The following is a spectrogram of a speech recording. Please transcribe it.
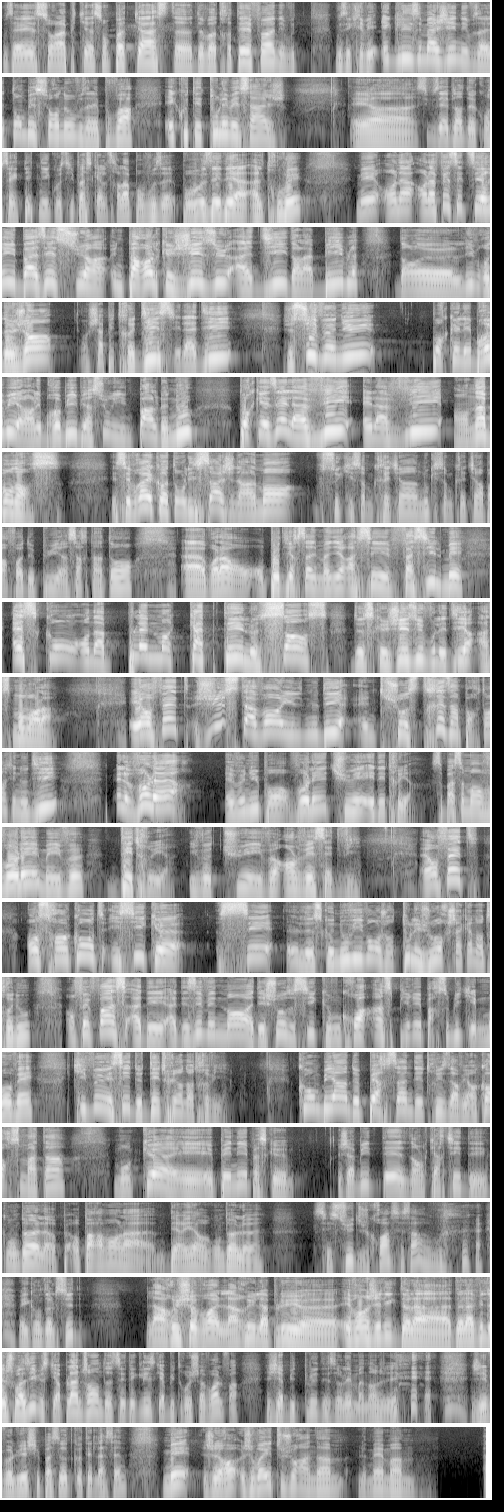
Vous allez sur l'application podcast euh, de votre téléphone et vous, écrivez Église Imagine et vous allez tomber sur nous. Vous allez pouvoir écouter tous les messages. Et euh, si vous avez besoin de conseils techniques aussi, Pascal sera là pour vous, pour vous aider à, le trouver. Mais on a, on a fait cette série basée sur une parole que Jésus a dit dans la Bible, dans le livre de Jean, au chapitre 10. Il a dit, je suis venu pour que les brebis, alors les brebis, bien sûr, il parle de nous, pour qu'elles aient la vie et la vie en abondance. Et c'est vrai, quand on lit ça, généralement, ceux qui sommes chrétiens, nous qui sommes chrétiens parfois depuis un certain temps, euh, voilà, on, peut dire ça d'une manière assez facile, mais est-ce qu'on a pleinement capté le sens de ce que Jésus voulait dire à ce moment-là? Et en fait, juste avant, il nous dit une chose très importante, il nous dit, mais le voleur est venu pour voler, tuer et détruire. C'est pas seulement voler, mais il veut détruire, il veut tuer, il veut enlever cette vie. Et en fait, on se rend compte ici que c'est ce que nous vivons tous les jours, chacun d'entre nous. On fait face à des, événements, à des choses aussi qu'on croit inspirées par celui qui est mauvais, qui veut essayer de détruire notre vie. Combien de personnes détruisent leur vie? Encore ce matin, mon cœur est, peiné parce que j'habitais dans le quartier des gondoles, auparavant, là, derrière aux gondoles, c'est Sud, je crois, c'est ça? Oui, gondoles Sud la rue Chevreul, la rue la plus euh, évangélique de la, ville de Choisy, puisqu'il y a plein de gens de cette église qui habitent rue Chevreul. Enfin, j'y habite plus, désolé, maintenant j'ai évolué, je suis passé de l'autre côté de la Seine. Mais je, voyais toujours un homme, le même homme,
